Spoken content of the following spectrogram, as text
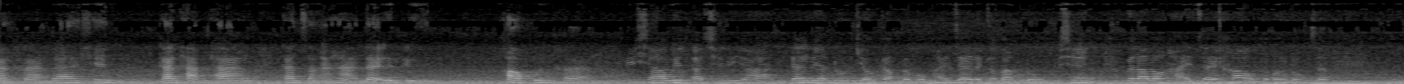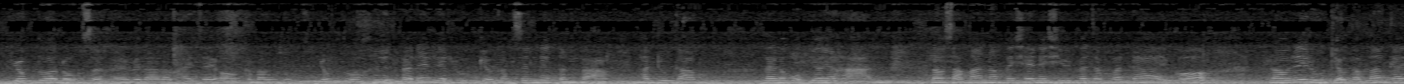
ต่างๆได้ เช่น การถามทาง การสั่งอาหารและอื่นๆ ขอบคุณค่ะ วิชาวิทย์อัจฉริยะได้เรียนรู้เกี่ยวกับระบบหายใจและกระบังลม เช่น เวลาเราหายใจเข้ากระบังลมจะยกตัวลงส่วนเวลาเราหายใจออกกระบังลมจะ ยกตัวขึ้น และได้เรียนรู้เกี่ยวกับเส้นเลือดต่างๆ พันธุกรรม และระบบย่อยอาหาร เราสามารถนำไปใช้ในชีวิตประจำวันได้ เพราะเราได้รู้เกี่ยวกับร่างกาย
